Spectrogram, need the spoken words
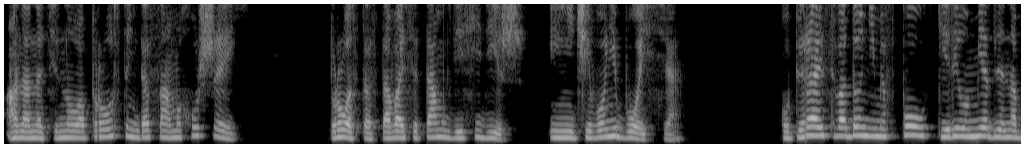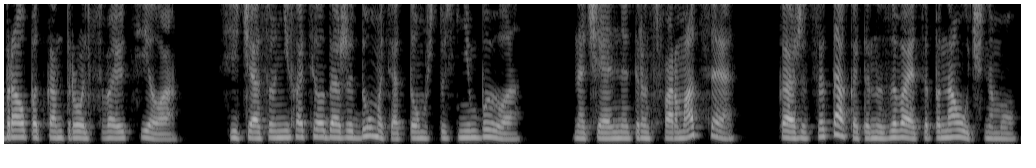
Она натянула простынь до самых ушей. Просто оставайся там, где сидишь, и ничего не бойся. Упираясь ладонями в пол, Кирилл медленно брал под контроль свое тело. Сейчас он не хотел даже думать о том, что с ним было. Начальная трансформация? Кажется, так это называется по-научному.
